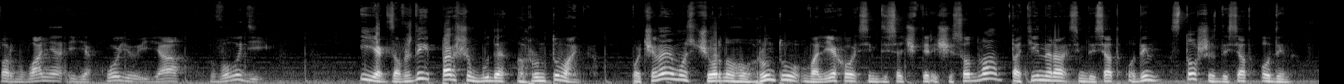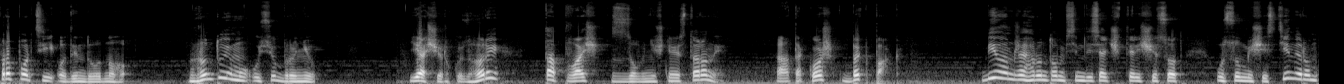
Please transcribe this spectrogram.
фарбування, якою я володію. І як завжди, першим буде ґрунтування. Починаємо з чорного ґрунту Vallejo 74602 та Тінера 71161 в пропорції 1 до 1. Грунтуємо усю броню, ящірку згори та плащ з зовнішньої сторони, а також бекпак. Білим же ґрунтом 74600 у суміші з тінером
